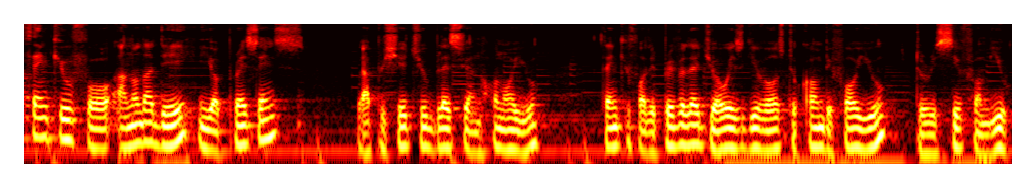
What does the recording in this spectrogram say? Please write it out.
thank you for another day in your presence. We appreciate you, bless you, and honor you. Thank you for the privilege you always give us to come before you to receive from you.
